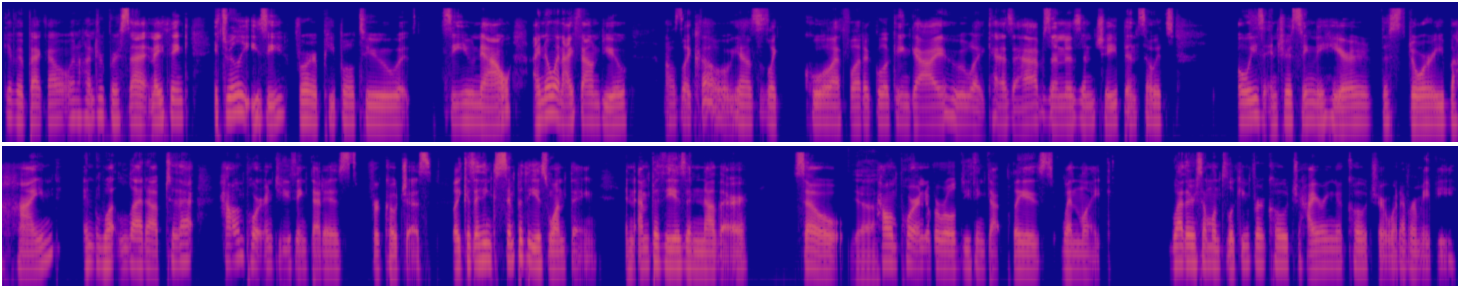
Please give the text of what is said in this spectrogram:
Give it back out 100%. And I think it's really easy for people to see you now. I know when I found you, I was like, oh yeah, this is like cool athletic looking guy who like has abs and is in shape and so it's always interesting to hear the story behind and what led up to that how important do you think that is for coaches like because i think sympathy is one thing and empathy is another so yeah how important of a role do you think that plays when like whether someone's looking for a coach, hiring a coach, or whatever it may be.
